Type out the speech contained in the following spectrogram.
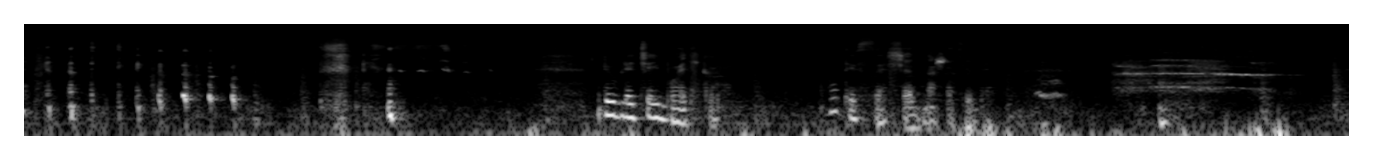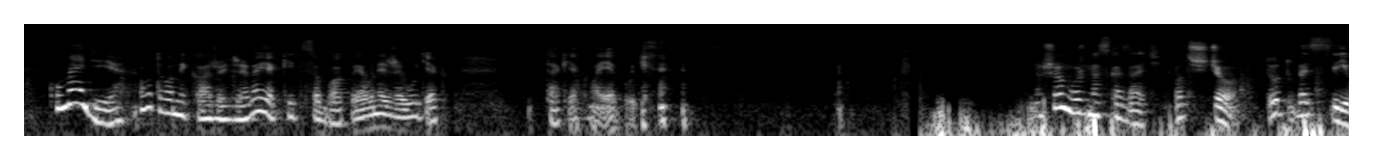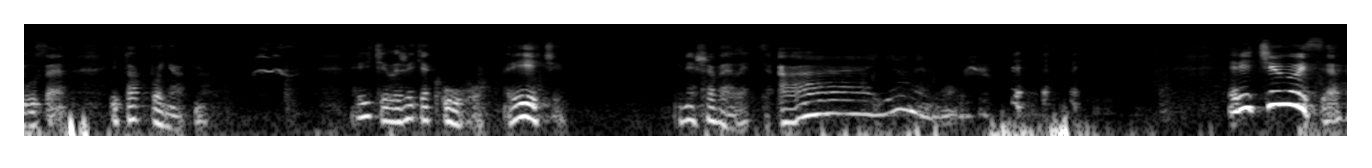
Люблячий батько. От і все, ще одна щас іде. Кумедія. От вам і кажуть, живе як кіт з собакою, а вони живуть як так, як має бути. Ну, що можна сказати? От що? Тут без слів усе. І так понятно. Річі лежить як ухо. Річі. І не шевелиться. А я не можу. Річуся.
